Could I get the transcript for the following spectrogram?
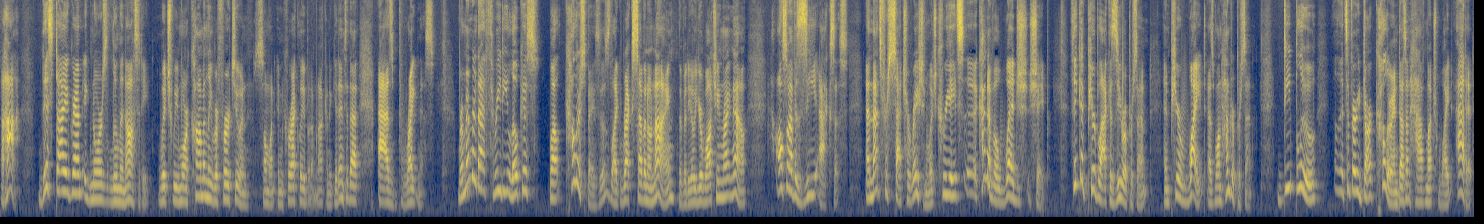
Aha! This diagram ignores luminosity, which we more commonly refer to, and somewhat incorrectly, but I'm not going to get into that, as brightness. Remember that 3D locus? Well, color spaces, like Rec 709, the video you're watching right now, also have a z-axis, and that's for saturation, which creates a, kind of a wedge shape. Think of pure black as 0%, and pure white as 100%. Deep blue, it's a very dark color and doesn't have much white added.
